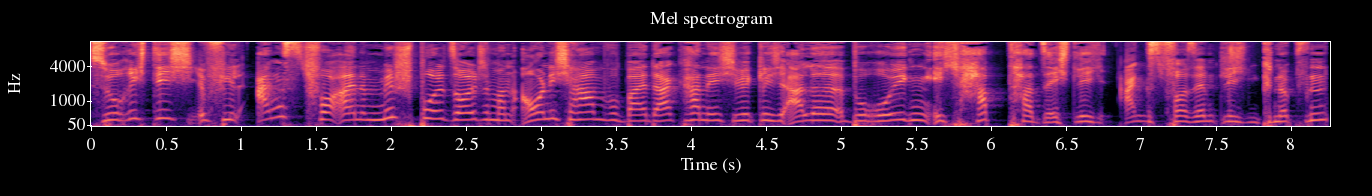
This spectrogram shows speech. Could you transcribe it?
So richtig viel Angst vor einem Mischpult sollte man auch nicht haben, wobei da kann ich wirklich alle beruhigen. Ich habe tatsächlich Angst vor sämtlichen Knöpfen.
